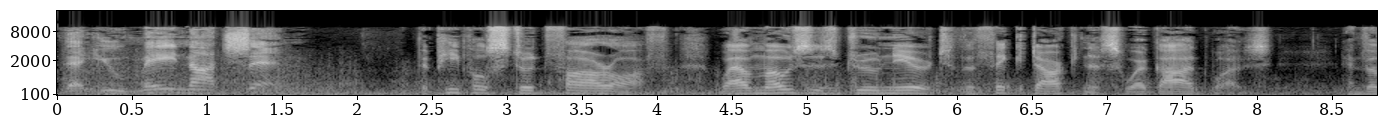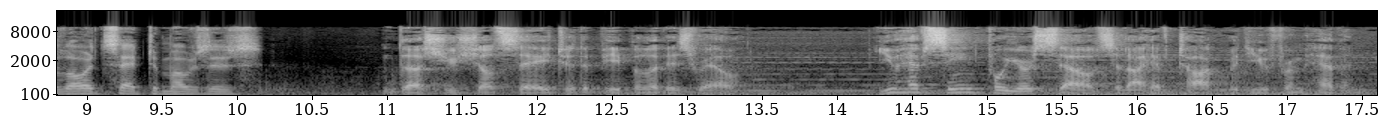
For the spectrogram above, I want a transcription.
that you may not sin. The people stood far off, while Moses drew near to the thick darkness where God was. And the Lord said to Moses, Thus you shall say to the people of Israel, You have seen for yourselves that I have talked with you from heaven.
